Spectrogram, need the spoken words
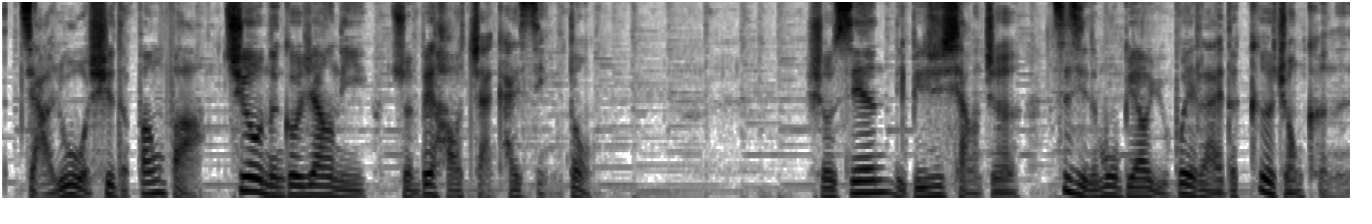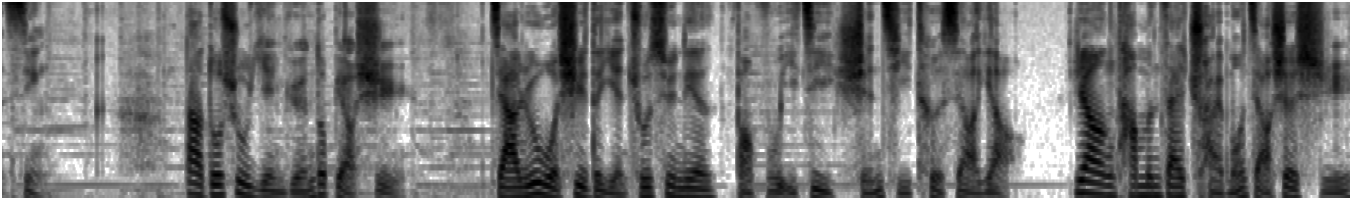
“假如我是”的方法，就能够让你准备好展开行动。首先，你必须想着自己的目标与未来的各种可能性。大多数演员都表示，“假如我是”的演出训练仿佛一剂神奇特效药，让他们在揣摩角色时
